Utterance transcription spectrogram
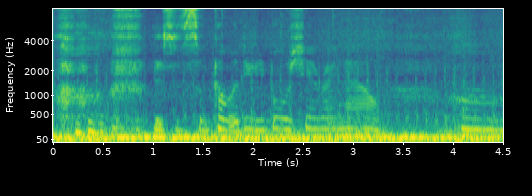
this is some Call of Duty bullshit right now. Oh.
